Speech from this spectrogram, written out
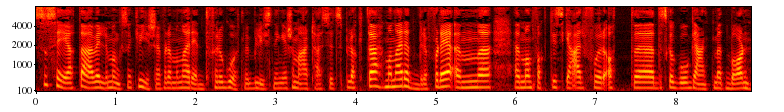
så ser jeg at det er veldig mange som kvier seg fordi man er redd for å gå ut med belysninger som er taushetsbelagte. Man er reddere for det enn, uh, man faktisk er for at uh, det skal gå gærent med et barn,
